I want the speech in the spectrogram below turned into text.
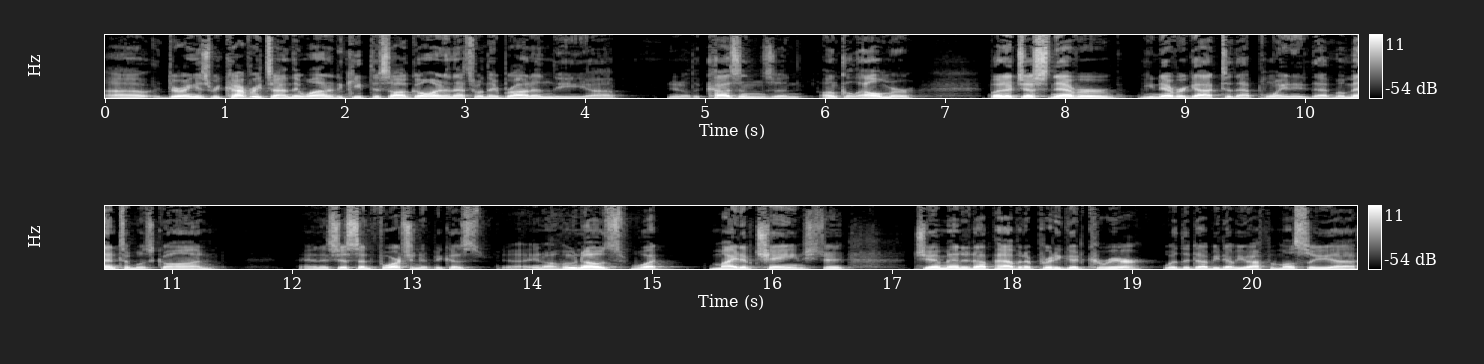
uh, during his recovery time, they wanted to keep this all going, and that's when they brought in the uh, you know the cousins and Uncle Elmer. But it just never he never got to that point. That momentum was gone, and it's just unfortunate because uh, you know who knows what might have changed. Uh, Jim ended up having a pretty good career with the WWF, but mostly uh,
